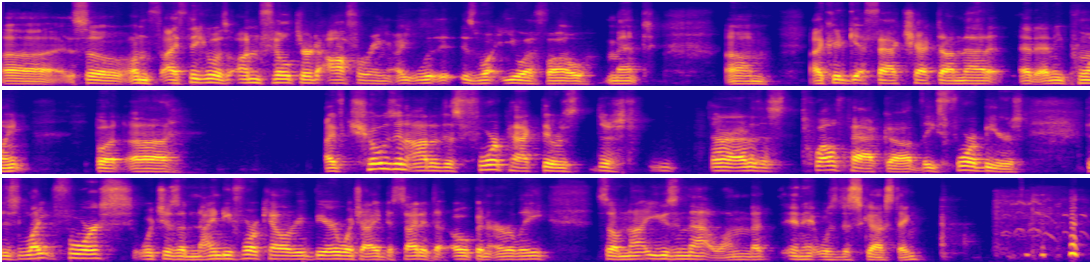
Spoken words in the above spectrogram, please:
Uh, so un- I think it was unfiltered offering uh, is what UFO meant. Um, I could get fact checked on that at, at any point, but uh, I've chosen out of this four pack. There was there's or out of this 12 pack, uh, these four beers. There's Light Force, which is a 94 calorie beer, which I decided to open early, so I'm not using that one. That and it was disgusting.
